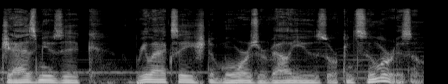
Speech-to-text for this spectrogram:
jazz music, relaxation of mores or values, or consumerism,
